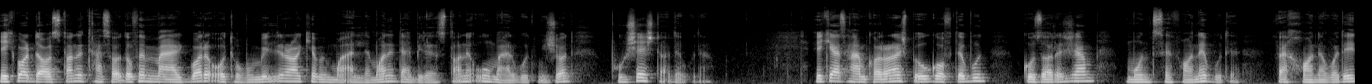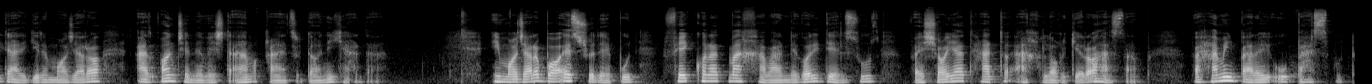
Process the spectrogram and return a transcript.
یک بار داستان تصادف مرگبار اتومبیلی را که به معلمان دبیرستان او مربوط می‌شد پوشش داده بودم. یکی از همکارانش به او گفته بود گزارشم منصفانه بوده و خانواده درگیر ماجرا از آنچه نوشتهام قدردانی کردند. این ماجرا باعث شده بود فکر کند من خبرنگاری دلسوز و شاید حتی اخلاق گرا هستم و همین برای او بس بود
